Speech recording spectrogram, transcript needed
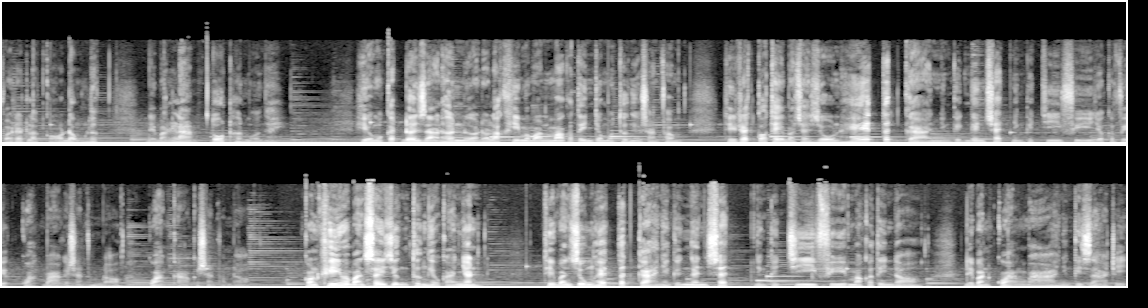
và rất là có động lực để bạn làm tốt hơn mỗi ngày. Hiểu một cách đơn giản hơn nữa đó là khi mà bạn marketing cho một thương hiệu sản phẩm thì rất có thể bạn sẽ dồn hết tất cả những cái ngân sách những cái chi phí cho cái việc quảng bá cái sản phẩm đó quảng cáo cái sản phẩm đó. Còn khi mà bạn xây dựng thương hiệu cá nhân thì bạn dùng hết tất cả những cái ngân sách những cái chi phí marketing đó để bạn quảng bá những cái giá trị.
